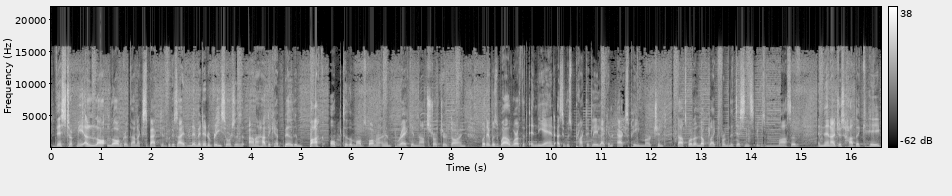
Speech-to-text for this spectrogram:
This took me a lot longer than expected because I had limited resources and I had to keep building back up to the mob spawner and then breaking that structure down. But it was well worth it in the end as it was practically like an XP merchant. That's what it looked like from the distance. It was massive. And then I just had to keep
